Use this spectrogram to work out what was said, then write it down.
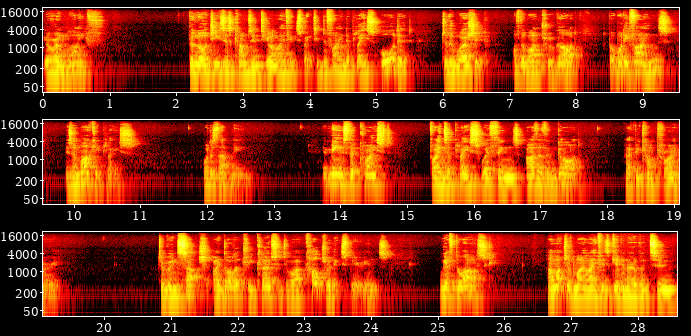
your own life. The Lord Jesus comes into your life expecting to find a place ordered to the worship of the one true God. But what he finds is a marketplace what does that mean? It means that Christ finds a place where things other than God have become primary. To bring such idolatry closer to our cultural experience, we have to ask how much of my life is given over to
